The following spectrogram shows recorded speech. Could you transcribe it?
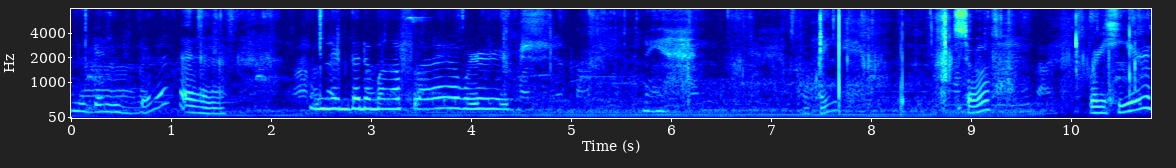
Ang ganda. Ang ganda ng mga flowers. Ayan. Okay. So, we're here.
